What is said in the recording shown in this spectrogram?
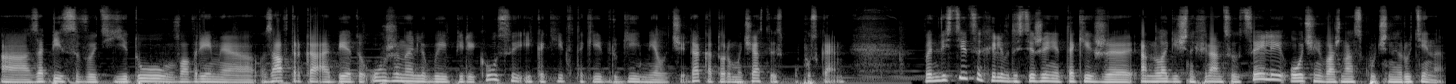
записывать еду во время завтрака, обеда, ужина, любые перекусы и какие-то такие другие мелочи, да, которые мы часто упускаем. В инвестициях или в достижении таких же аналогичных финансовых целей очень важна скучная рутина.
